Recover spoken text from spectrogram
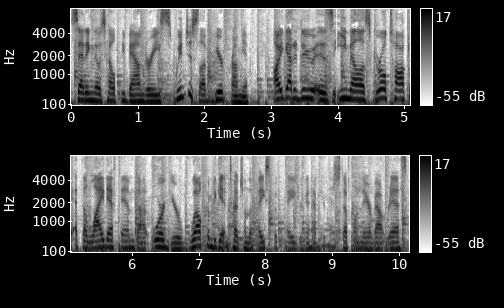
setting those healthy boundaries. We'd just love to hear from you. All you got to do is email us girltalk at thelightfm.org. You're welcome to get in touch on the Facebook page. We're going to have different stuff on there about rest.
